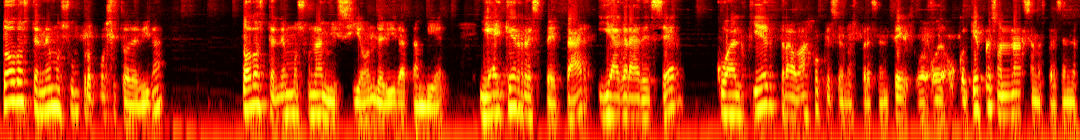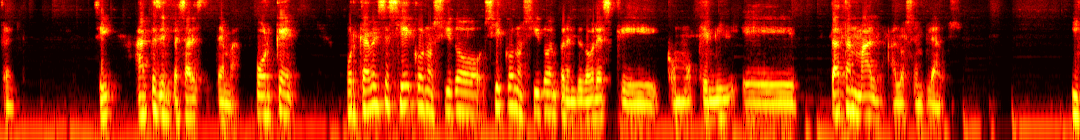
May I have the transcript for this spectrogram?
Todos tenemos un propósito de vida, todos tenemos una misión de vida también, y hay que respetar y agradecer cualquier trabajo que se nos presente o, cualquier persona que se nos presente frente. ¿Sí? Antes de empezar este tema. ¿Por qué? Porque a veces sí he conocido, sí he conocido emprendedores que como que eh, tratan mal a los empleados. Y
